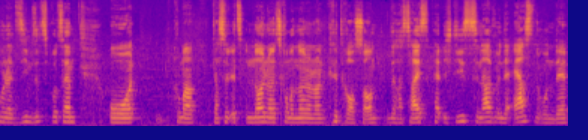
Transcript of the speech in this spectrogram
177%. Und guck mal, das wird jetzt 99,99 Crit raushauen. Das heißt, hätte ich dieses Szenario in der ersten Runde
